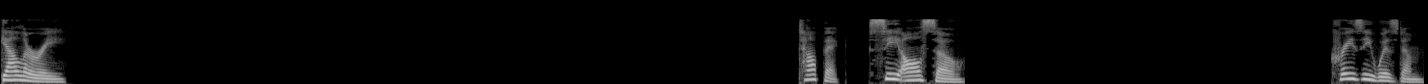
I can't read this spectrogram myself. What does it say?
Gallery. Topic See also Crazy Wisdom.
